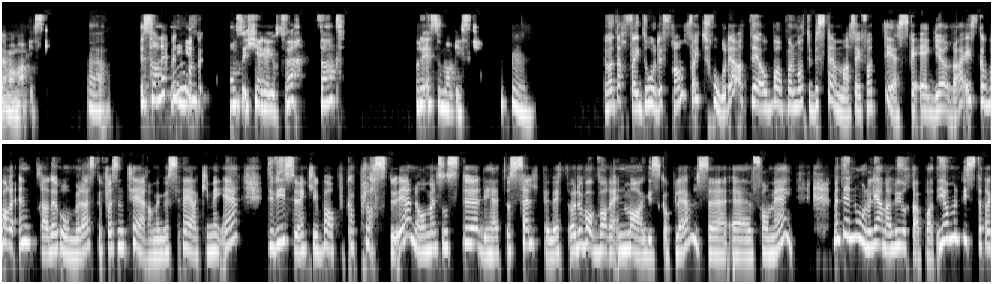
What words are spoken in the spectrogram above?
det var magisk. Ja. Det er sånne ting som ikke jeg har gjort før. sant? Og det er så magisk. Mm. Det var derfor jeg dro det fram, for jeg tror det at det å bare på en måte bestemme seg for at det skal jeg gjøre, jeg skal bare entre det rommet der, jeg skal presentere meg og si hvem jeg er, det viser jo egentlig bare på hva plass du er nå, med en sånn stødighet og selvtillit, og det var bare en magisk opplevelse eh, for meg. Men det er noen vil gjerne lure på at ja, men hvis dette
